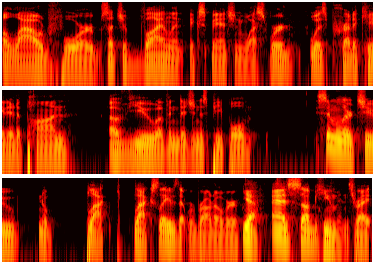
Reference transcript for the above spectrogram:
allowed for such a violent expansion westward was predicated upon a view of indigenous people similar to, you know, black black slaves that were brought over Yeah. as subhumans, right?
